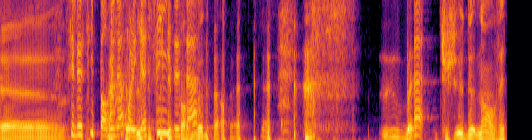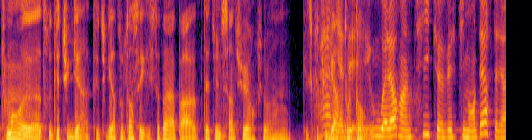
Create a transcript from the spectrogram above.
euh... C'est le slip porte-bonheur pour les Le castings, c'est ça? ouais. Euh, bah, Ah. tu, de- non, vêtements, euh, un truc que tu gardes, que tu gardes tout le temps, ça n'existe pas, à part peut-être une ceinture, je sais pas, Qu'est-ce que tu Ah, gardes a tout le temps? Ou alors un tic vestimentaire, c'est-à-dire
